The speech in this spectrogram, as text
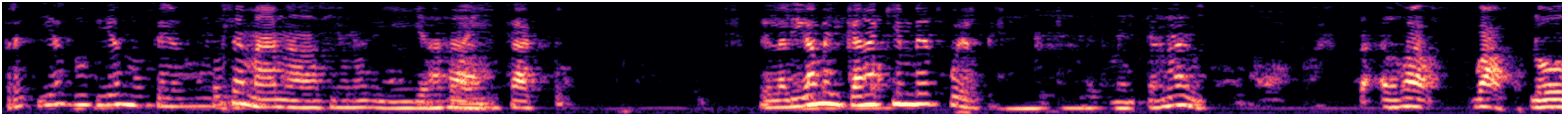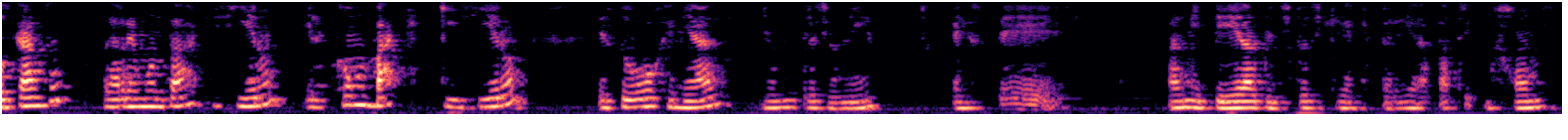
tres días, dos días, no sé. muy Dos bien. semanas y unos días Ajá, ahí. exacto. De la Liga Americana, ¿quién ves fuerte? De la americana, los, no, o sea, wow, los Kansas, la remontada que hicieron, el comeback que hicieron, estuvo genial, yo me impresioné, este, admitir al principio sí quería que perdiera Patrick Mahomes,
